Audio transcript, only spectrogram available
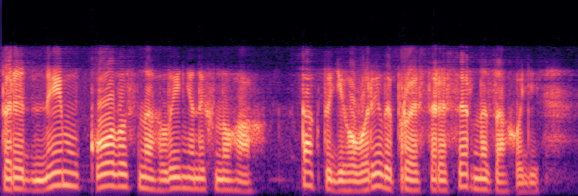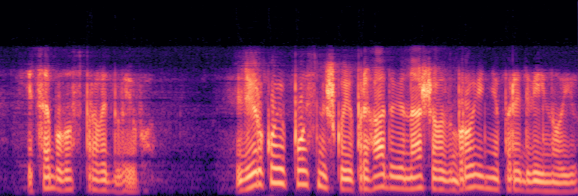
перед ним колос на глиняних ногах. Так тоді говорили про СРСР на Заході, і це було справедливо. З гіркою посмішкою пригадую наше озброєння перед війною.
